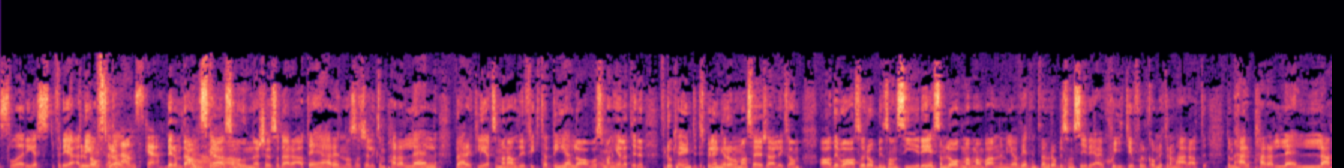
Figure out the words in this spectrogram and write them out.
sluttiest? För det, är- Det är det är danska. ofta... De danska. Det är de danska Ja. som unnar sig sådär. Att det här är någon sorts liksom parallell verklighet som man aldrig fick ta del av och som man hela tiden... För då kan ju inte, det spelar ingen roll om man säger så här liksom, ja det var alltså Robinson-Siri som låg, man, man bara, nej men jag vet inte vem Robinson-Siri är. Jag skiter ju fullkomligt i de här. Att de här parallella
